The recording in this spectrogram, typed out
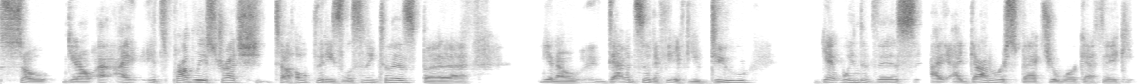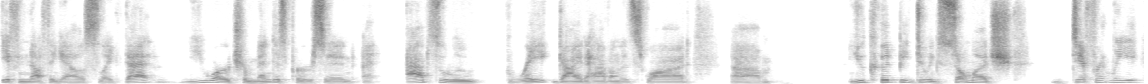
So, you know, I, I it's probably a stretch to hope that he's listening to this, but uh, you know, Davinson, if if you do get wind of this, I, I gotta respect your work ethic, if nothing else. Like that, you are a tremendous person, an absolute great guy to have on the squad. Um, you could be doing so much differently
